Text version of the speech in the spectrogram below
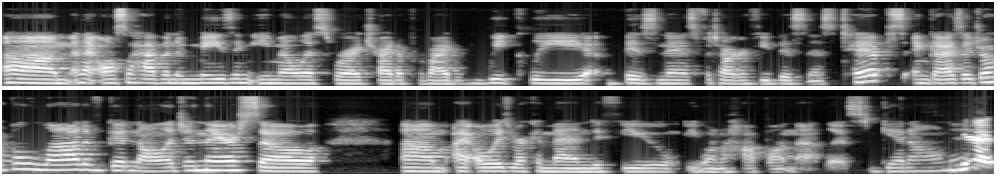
Um, and I also have an amazing email list where I try to provide weekly business, photography business tips. And guys, I drop a lot of good knowledge in there. So um, I always recommend if you you want to hop on that list, get on it. Yes,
